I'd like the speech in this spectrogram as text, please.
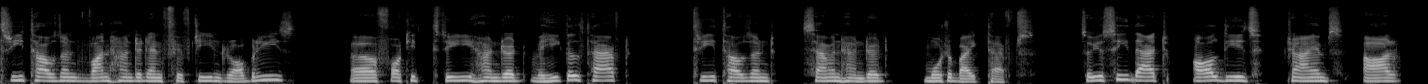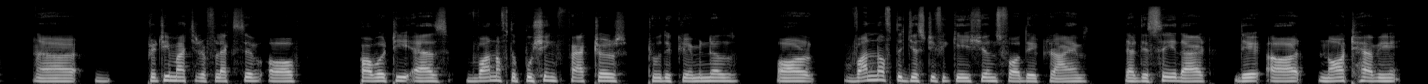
3115 robberies, uh, 4300 vehicle theft, 3700 motorbike thefts. So, you see that all these crimes are uh, pretty much reflexive of poverty as one of the pushing factors to the criminals or one of the justifications for their crimes that they say that they are not having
